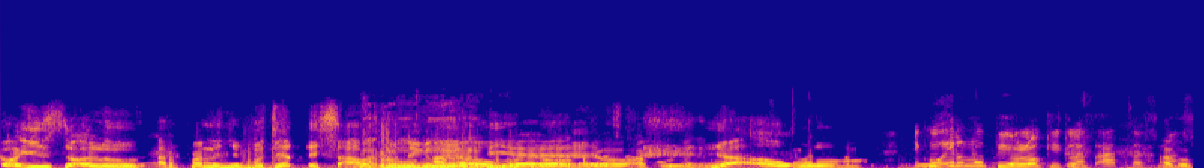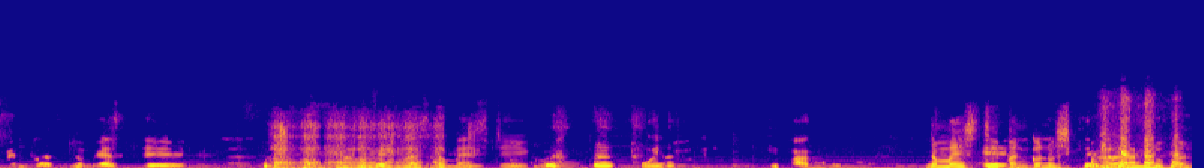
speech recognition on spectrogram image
Kok iso lo? Arfan nyebutnya teh Baru sabun nih ngeh. lo. Aku yo, Ya Allah. Iku ilmu biologi kelas atas aku mas ben kelas 6 SD. Aku dari kelas 6 SD ku. Kuwi IPA-ku. Nemes SD pan kon wis lho pan.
